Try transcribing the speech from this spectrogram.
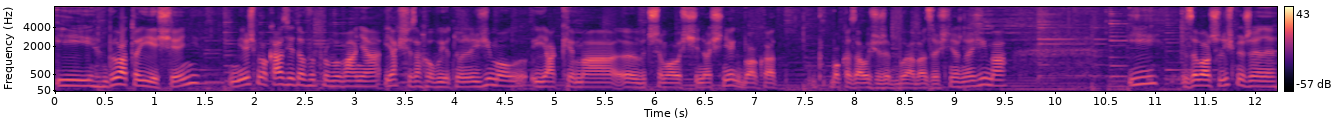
I była to jesień. Mieliśmy okazję do wypróbowania, jak się zachowuje tunel zimą, jakie ma e, wytrzymałości na śnieg, bo akurat okazało się, że była bardzo śnieżna zima. I zobaczyliśmy, że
